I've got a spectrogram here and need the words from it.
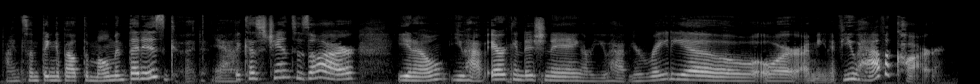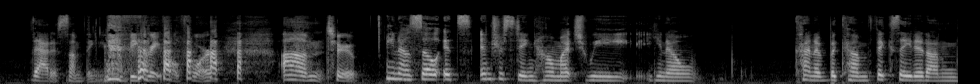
Find something about the moment that is good. Yeah. Because chances are, you know, you have air conditioning or you have your radio, or, I mean, if you have a car, that is something you should be grateful for. Um, True. You know, so it's interesting how much we, you know, kind of become fixated on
